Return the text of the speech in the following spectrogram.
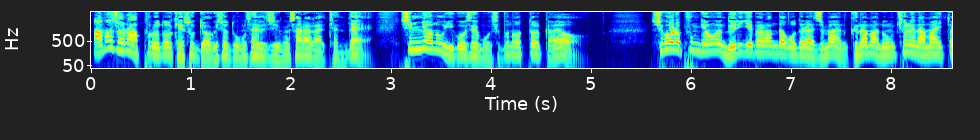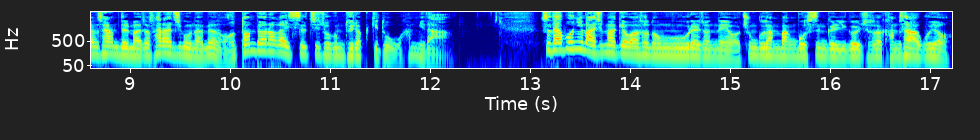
아마 저는 앞으로도 계속 여기서 농사를 지으며 살아갈 텐데 10년 후 이곳의 모습은 어떨까요? 시골의 풍경은 느리게 변한다고들 하지만 그나마 농촌에 남아있던 사람들마저 사라지고 나면 어떤 변화가 있을지 조금 두렵기도 합니다. 쓰다 보니 마지막에 와서 너무 우울해졌네요. 중구난방 못 쓴 글 읽어주셔서 감사하고요.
